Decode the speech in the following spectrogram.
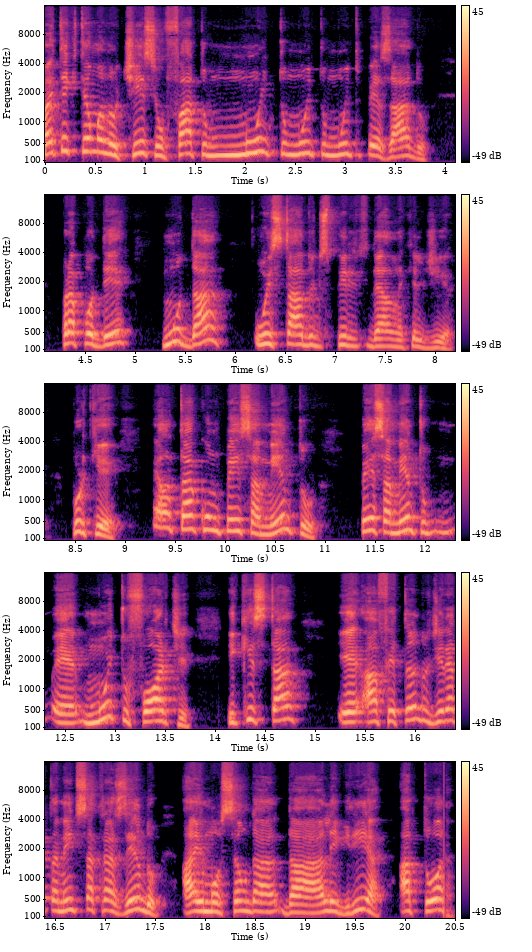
Vai ter que ter uma notícia, um fato muito, muito, muito pesado para poder mudar o estado de espírito dela naquele dia. Por quê? Ela está com um pensamento pensamento é, muito forte e que está é, afetando diretamente, está trazendo a emoção da, da alegria à tona.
